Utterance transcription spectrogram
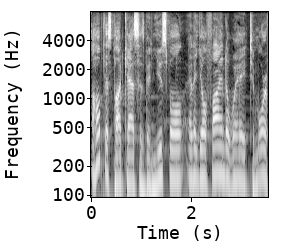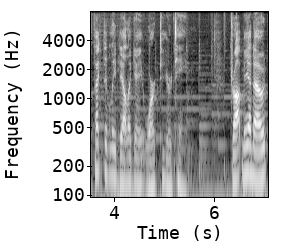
I hope this podcast has been useful and that you'll find a way to more effectively delegate work to your team. Drop me a note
